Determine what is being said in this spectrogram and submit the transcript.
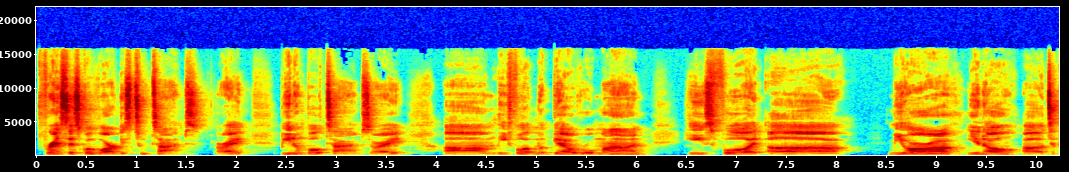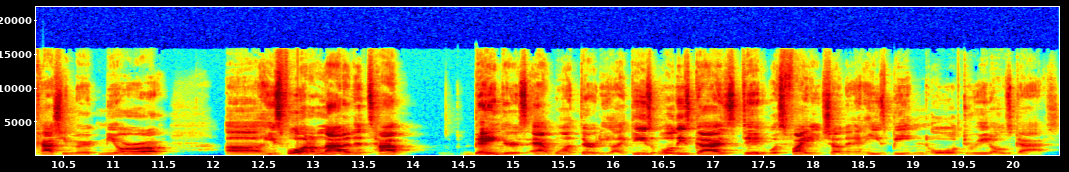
Francisco Vargas two times, all right? Beat him both times, all right? Um, he fought Miguel Roman. He's fought uh, Miura, you know, uh, Takashi Miura. Uh, he's fought a lot of the top bangers at 130. Like these, all these guys did was fight each other, and he's beaten all three of those guys.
